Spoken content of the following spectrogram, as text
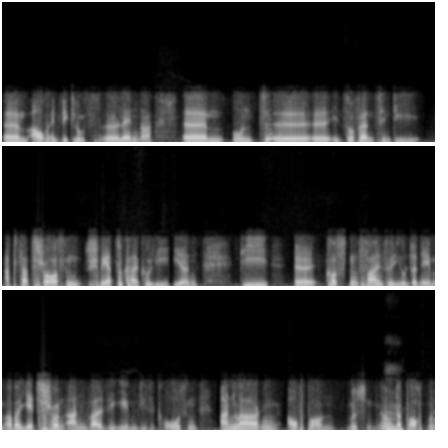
ähm, auch Entwicklungsländer. Ähm, und äh, äh insofern sind die Absatzchancen schwer zu kalkulieren. Die äh, Kosten fallen für die Unternehmen aber jetzt schon an, weil sie eben diese großen Anlagen aufbauen müssen. Ja, mhm. Und da braucht man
